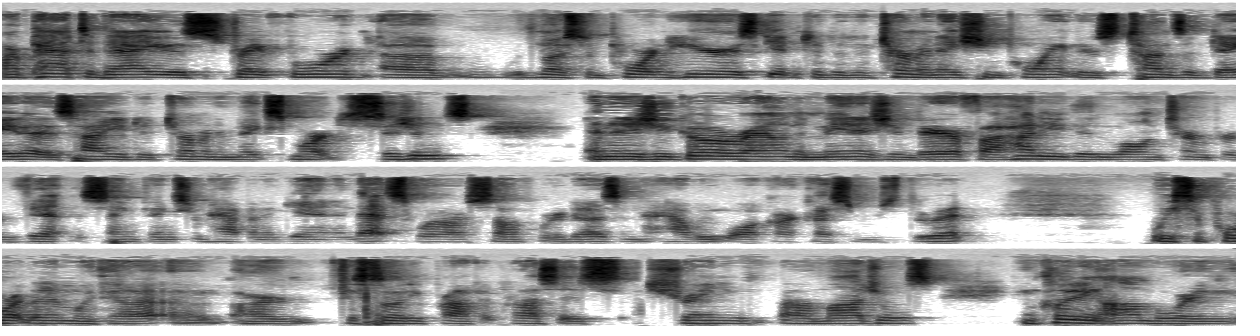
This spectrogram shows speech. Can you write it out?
Our path to value is straightforward. Uh, the most important here is getting to the determination point. There's tons of data is how you determine and make smart decisions. And then as you go around and manage and verify, how do you then long term prevent the same things from happening again? And that's what our software does and how we walk our customers through it. We support them with uh, uh, our facility profit process training uh, modules, including onboarding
